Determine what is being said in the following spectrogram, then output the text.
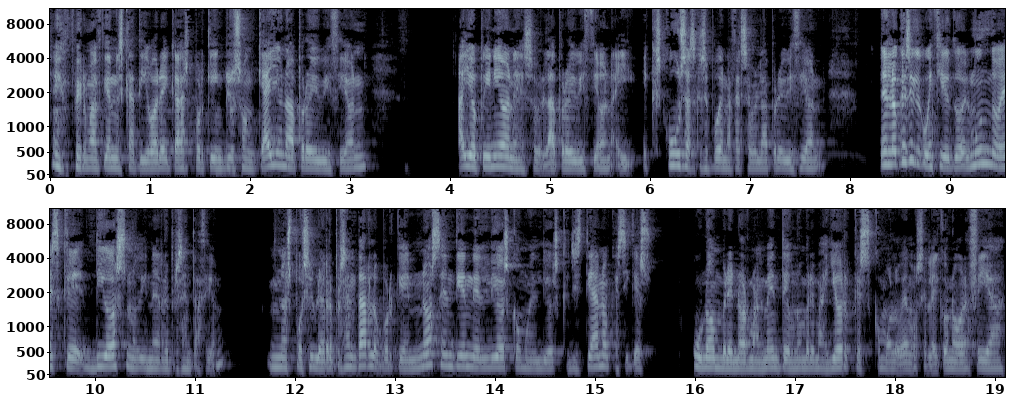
afirmaciones categóricas, porque incluso aunque haya una prohibición, hay opiniones sobre la prohibición, hay excusas que se pueden hacer sobre la prohibición. En lo que sí que coincide todo el mundo es que Dios no tiene representación. No es posible representarlo porque no se entiende el Dios como el Dios cristiano, que sí que es un hombre normalmente, un hombre mayor, que es como lo vemos en la iconografía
